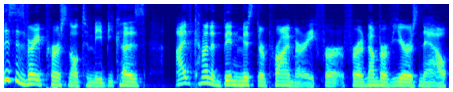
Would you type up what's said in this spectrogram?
this is very personal to me because I've kind of been Mr. Primary for for a number of years now.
